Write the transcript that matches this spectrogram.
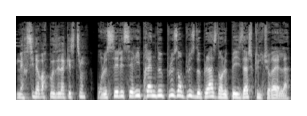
Merci d'avoir posé la question. On le sait, les séries prennent de plus en plus de place dans le paysage culturel.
